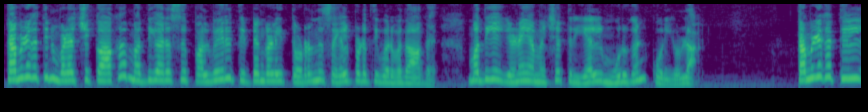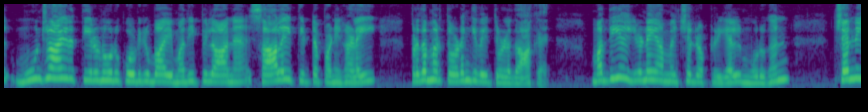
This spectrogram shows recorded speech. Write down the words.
தமிழகத்தின் வளர்ச்சிக்காக மத்திய அரசு பல்வேறு திட்டங்களை தொடர்ந்து செயல்படுத்தி வருவதாக மத்திய இணையமைச்சர் திரு. எல். முருகன் கூறியுள்ளார். தமிழகத்தில் மூன்றாயிரத்தி இருநூறு கோடி ரூபாய் மதிப்பிலான சாலை திட்டப் பணிகளை பிரதமர் தொடங்கி வைத்துள்ளதாக மத்திய இணையமைச்சர் டாக்டர் எல். முருகன் சென்னை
